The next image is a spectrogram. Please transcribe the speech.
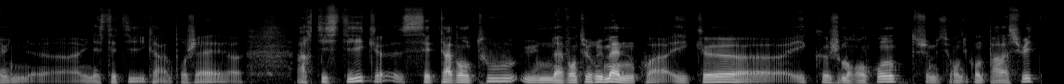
une, esthétique, à un projet euh, artistique, c'est avant tout une aventure humaine, quoi. Et que, euh, et que je me rends compte, je me suis rendu compte par la suite,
